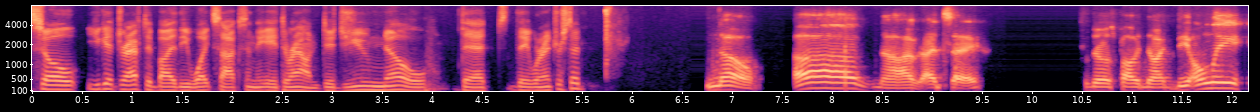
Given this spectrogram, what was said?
so you get drafted by the White Sox in the eighth round. Did you know that they were interested? No. Uh, no, I'd say there was probably no. The only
